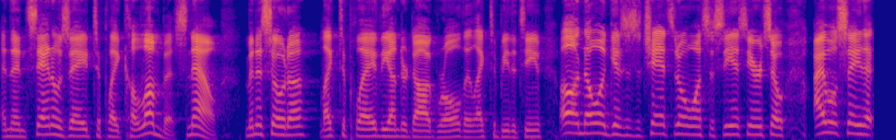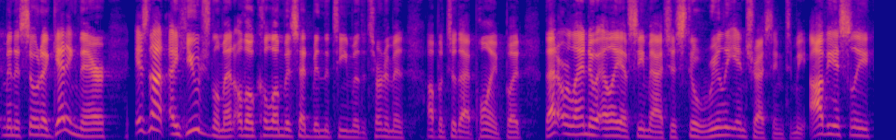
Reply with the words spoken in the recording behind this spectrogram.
and then San Jose to play Columbus. Now, Minnesota like to play the underdog role. They like to be the team. Oh, no one gives us a chance. No one wants to see us here. So I will say that Minnesota getting there is not a huge lament, although Columbus had been the team of the tournament up until that point. But that Orlando LAFC match is still really interesting to me. Obviously,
